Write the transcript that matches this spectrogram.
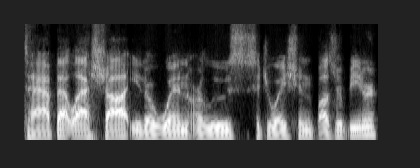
to have that last shot, either win or lose situation, buzzer beater?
